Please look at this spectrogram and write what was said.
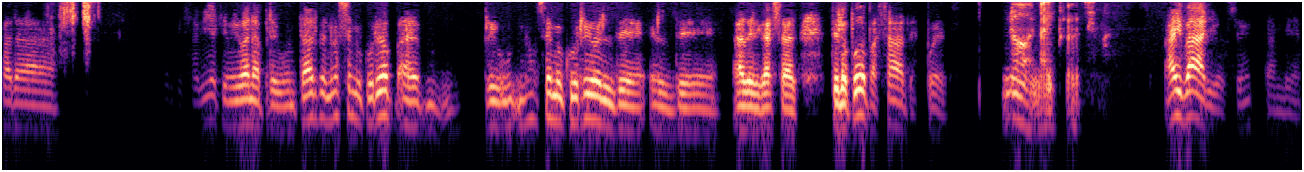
para, porque sabía que me iban a preguntar, pero no se me ocurrió, ah, no se me ocurrió el de, el de adelgazar. Te lo puedo pasar después. No, no hay problema. Hay varios, ¿eh? También.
